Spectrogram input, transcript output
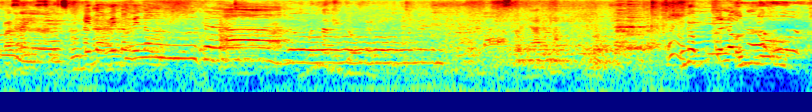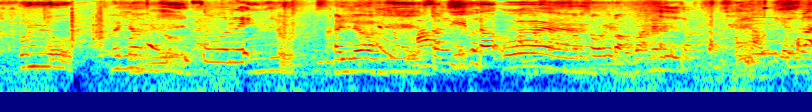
Pasa na. Inom, inom, inom. Ah. Ulo! Ulo! Ulo! Ulo! Sorry. Hala. Sakit taon. Sorry, sorry ba? Huba na lang. Suba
